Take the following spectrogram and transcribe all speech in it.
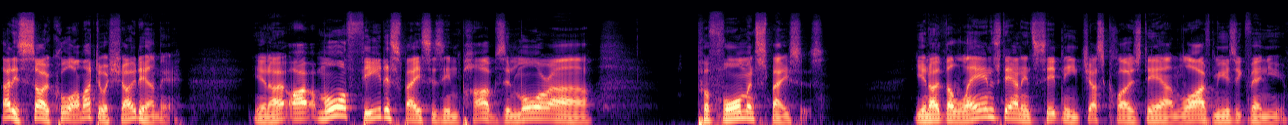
That is so cool. I might do a show down there. You know, I, more theatre spaces in pubs and more uh, performance spaces. You know, the Lansdowne in Sydney just closed down, live music venue.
